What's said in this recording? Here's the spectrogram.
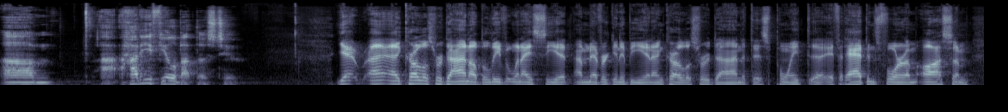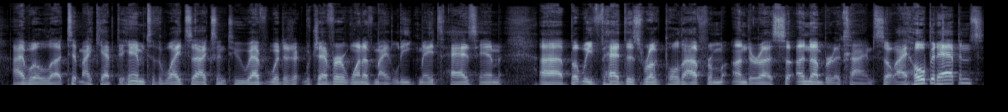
Um, uh, how do you feel about those two? Yeah, uh, Carlos Rodon, I'll believe it when I see it. I'm never going to be in on Carlos Rodon at this point. Uh, if it happens for him, awesome. I will uh, tip my cap to him, to the White Sox, and to whoever, whichever one of my league mates has him. Uh, but we've had this rug pulled out from under us a number of times. So I hope it happens.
